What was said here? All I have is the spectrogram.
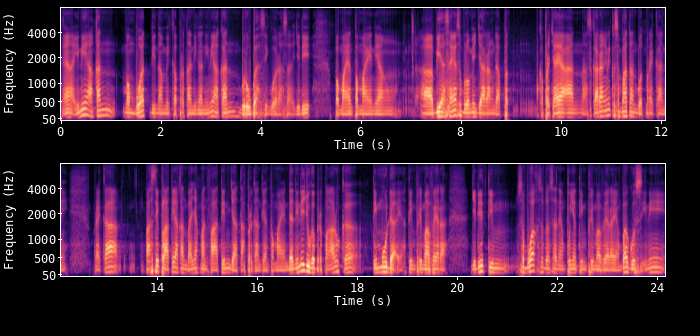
Ya, ini akan membuat dinamika pertandingan ini akan berubah sih gua rasa. Jadi pemain-pemain yang uh, biasanya sebelumnya jarang dapat kepercayaan. Nah, sekarang ini kesempatan buat mereka nih. Mereka pasti pelatih akan banyak manfaatin jatah pergantian pemain dan ini juga berpengaruh ke tim muda ya, tim Primavera. Jadi tim sebuah kesebelasan yang punya tim Primavera yang bagus ini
